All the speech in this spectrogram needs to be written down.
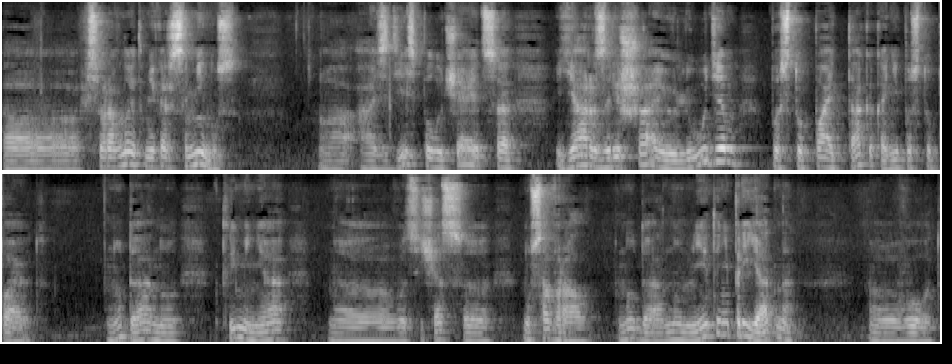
Э, все равно – это, мне кажется, минус. А, а здесь, получается, я разрешаю людям поступать так, как они поступают. Ну да, ну ты меня э, вот сейчас ну соврал. Ну да, ну мне это неприятно. Вот,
